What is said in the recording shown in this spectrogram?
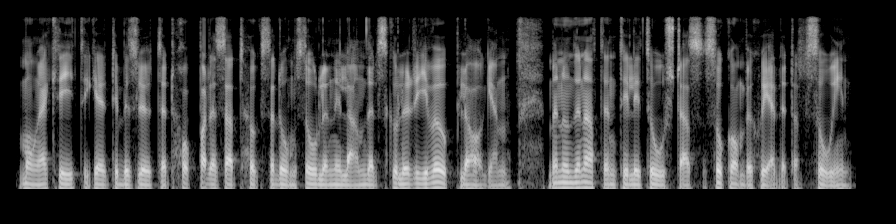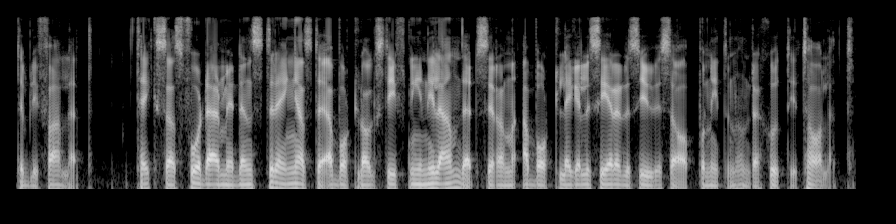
Många kritiker till beslutet hoppades att högsta domstolen i landet skulle riva upp lagen, men under natten till i torsdags så kom beskedet att så inte blir fallet. Texas får därmed den strängaste abortlagstiftningen i landet sedan abort legaliserades i USA på 1970-talet.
